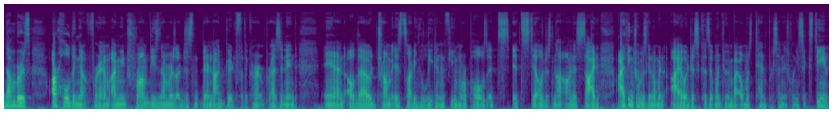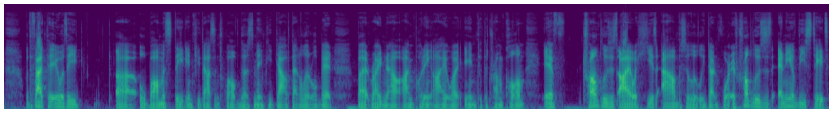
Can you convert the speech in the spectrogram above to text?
numbers are holding up for him. I mean, Trump, these numbers are just, they're not good for the current president. And although Trump is starting to lead in a few more polls, it's it's still just not on his side. I think Trump is going to win Iowa just because it went to him by almost 10% in 2016. But the fact that it was a uh, Obama state in 2012 does make me doubt that a little bit. But right now, I'm putting Iowa into the Trump column. If Trump loses Iowa, he is absolutely done for. If Trump loses any of these states,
